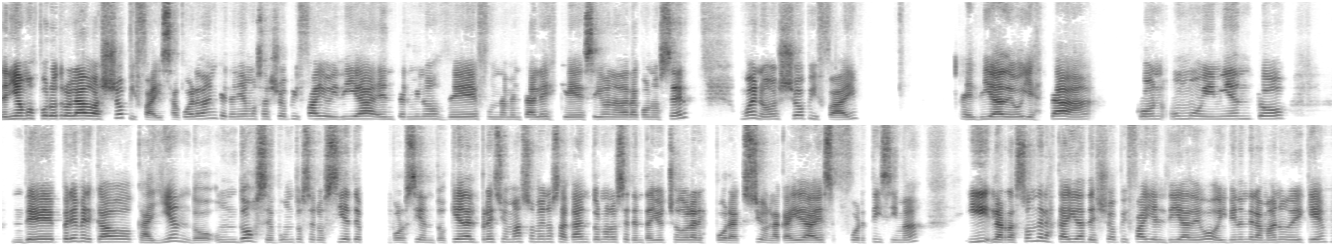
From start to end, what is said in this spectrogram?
Teníamos por otro lado a Shopify. ¿Se acuerdan que teníamos a Shopify hoy día en términos de fundamentales que se iban a dar a conocer? Bueno, Shopify el día de hoy está con un movimiento de premercado cayendo un 12.07%. Queda el precio más o menos acá en torno a los 78 dólares por acción. La caída es fuertísima y la razón de las caídas de Shopify el día de hoy vienen de la mano de que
